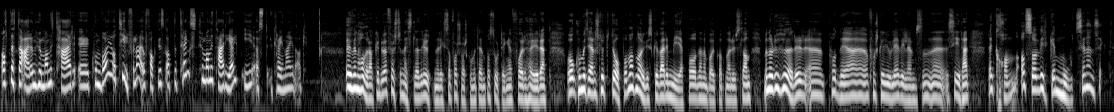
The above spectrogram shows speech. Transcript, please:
at, dette er en humanitær eh, konvoi, og tilfellet er jo faktisk at det trengs humanitær hjelp i Øst-Ukraina i dag. Øyvind Halleraker, du er første nestleder i utenriks- og forsvarskomiteen på Stortinget for Høyre. Og Komiteen sluttet jo opp om at Norge skulle være med på denne boikotten av Russland. Men når du hører eh, på det forsker Julie Wilhelmsen eh, sier her, den kan altså virke mot sin hensikt?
